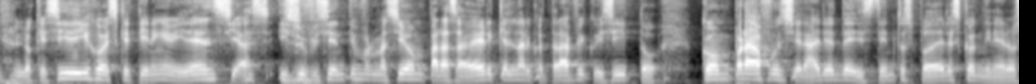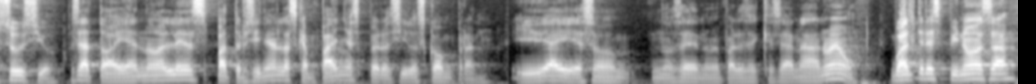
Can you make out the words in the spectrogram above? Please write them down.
Lo que sí dijo es que tienen evidencias y suficiente información para saber que el narcotráfico, y cito, compra a funcionarios de distintos poderes con dinero sucio. O sea, todavía no les patrocinan las campañas, pero sí los compran. Y de ahí eso, no sé, no me parece que sea nada nuevo. Walter Espinosa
